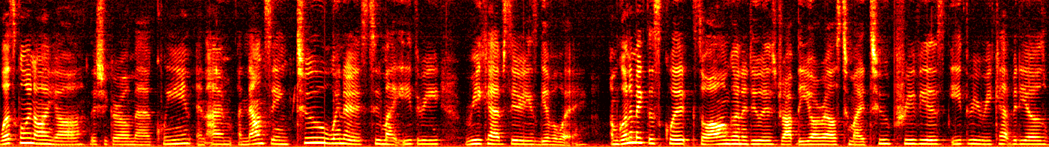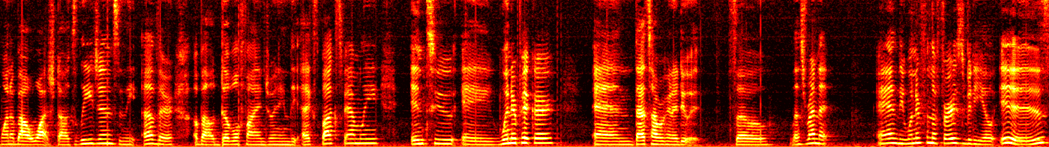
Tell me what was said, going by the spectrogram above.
What's going on, y'all? This your girl Mad Queen, and I'm announcing two winners to my E3 recap series giveaway. I'm going to make this quick, so all I'm going to do is drop the URLs to my two previous E3 recap videos, one about Watch Dogs Legions and the other about Double Fine joining the Xbox family into a winner picker, and that's how we're going to do it. So let's run it. And the winner from the first video is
